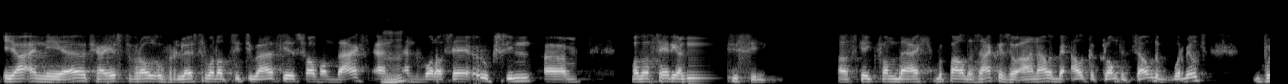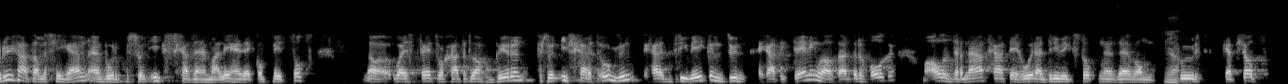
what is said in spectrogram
ja en nee. Hè. Het gaat eerst vooral over luisteren wat de situatie is van vandaag en, mhm. en wat zij ook zien, um, wat dat zij realistisch zien. Als ik vandaag bepaalde zaken zou aanhalen bij elke klant hetzelfde, bijvoorbeeld, voor u gaat dat misschien gaan en voor persoon X gaat zeggen, maar hij is compleet zot. Nou, wat is het feit, wat gaat er dan gebeuren? Persoon X gaat het ook doen, hij gaat het drie weken doen en gaat die training wel verder volgen, maar alles daarnaast gaat hij gewoon na drie weken stoppen en zeggen van, ja. goed, ik heb het gehad.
